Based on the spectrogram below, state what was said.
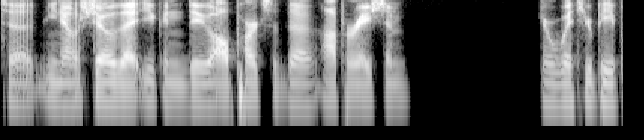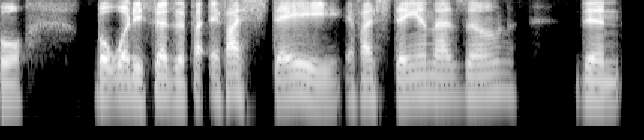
to you know show that you can do all parts of the operation you're with your people. But what he says, if I, if I stay, if I stay in that zone, then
